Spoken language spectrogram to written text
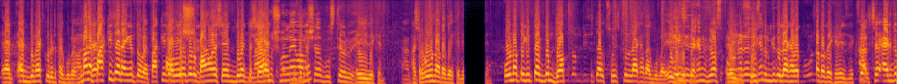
এক- একদম অ্যাকুরেট থাকবে ভাই। মানে আচ্ছা। পাকিজা এর তো ভাই পাকিজা। বাংলাদেশে একদম একটা সেরা নাম শুনলেই মানুষ বুঝতে পারবে। এই দেখেন। আচ্ছা। আচ্ছা ওনাটা দেখেন। ওনাতে কিন্তু একদম জমজম ডিজিটাল সুইচটুন লেখা থাকবে ভাই এই যে দেখেন দেখেন। সুইচটুন কিন্তু লেখা থাকবে ওনাটা দেখেন এই যে আচ্ছা, একদম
